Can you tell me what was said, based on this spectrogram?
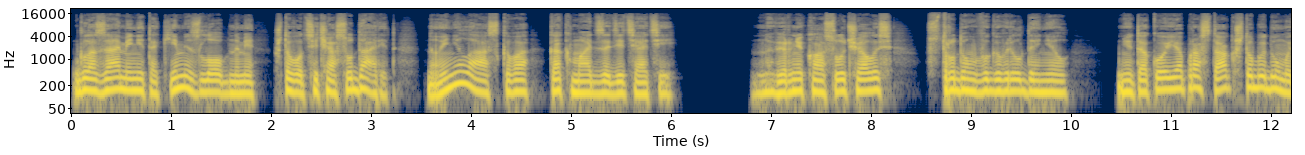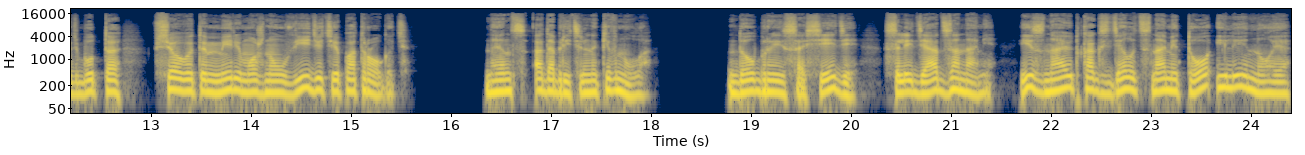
Глазами не такими злобными, что вот сейчас ударит, но и не ласково, как мать за дитятей». «Наверняка случалось», — с трудом выговорил Дэниел. «Не такой я простак, чтобы думать, будто все в этом мире можно увидеть и потрогать». Нэнс одобрительно кивнула. «Добрые соседи следят за нами и знают, как сделать с нами то или иное,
